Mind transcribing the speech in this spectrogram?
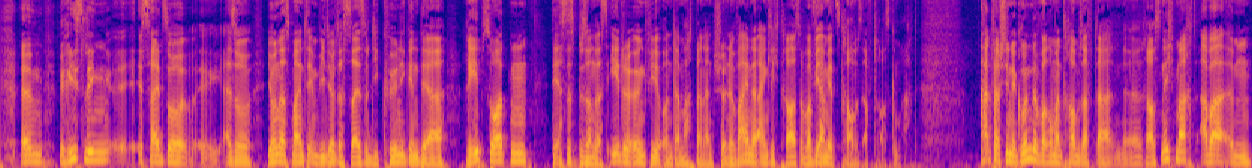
ähm, Riesling ist halt so, äh, also Jonas meinte im Video, das sei so die Königin der Rebsorten. Der ist es besonders edel irgendwie und da macht man dann schöne Weine eigentlich draus. Aber wir haben jetzt Traubensaft draus gemacht. Hat verschiedene Gründe, warum man Traubensaft da äh, raus nicht macht, aber ähm,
